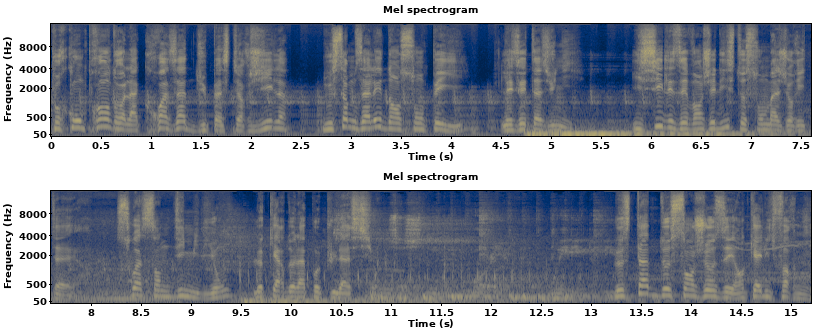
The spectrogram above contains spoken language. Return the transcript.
Pour comprendre la croisade du pasteur Gilles, nous sommes allés dans son pays, les États-Unis. Ici, les évangélistes sont majoritaires. 70 millions, le quart de la population. Le stade de San José, en Californie.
